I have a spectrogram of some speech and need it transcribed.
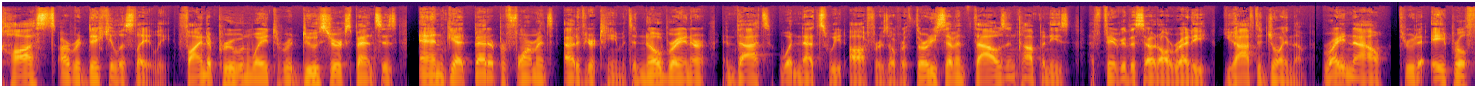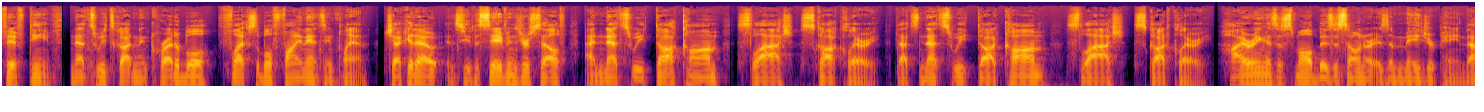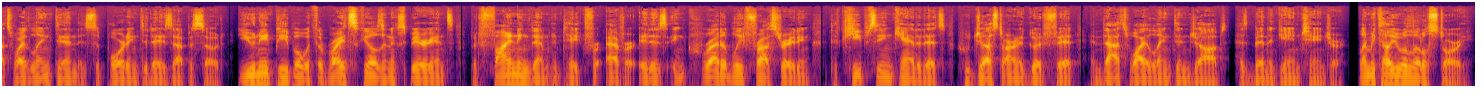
Costs are ridiculous lately. Find a proven way to reduce your expenses and get better performance out of your team. It's a no brainer, and that's what NetSuite offers. Over 37,000 companies have figured this out already. You have to join them. Right now, through to April 15th, NetSuite's got an incredible, flexible financing plan. Check it out and see the savings yourself at netsuite.com slash Scott Clary. That's netsuite.com slash Scott Clary. Hiring as a small business owner is a major pain. That's why LinkedIn is supporting today's episode. You need people with the right skills and experience, but finding them can take forever. It is incredibly frustrating to keep seeing candidates who just aren't a good fit, and that's why LinkedIn Jobs has been a game changer. Let me tell you a little story.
